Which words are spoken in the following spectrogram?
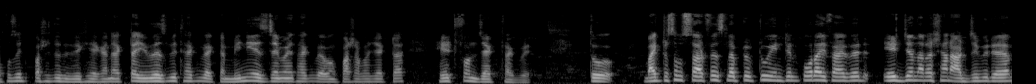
অপোজিট পাশে যদি দেখি, এখানে একটা ইউএসবি থাকবে, একটা মিনি এইচডিএমআই থাকবে এবং পাশাপাশি একটা হেডফোন জ্যাক থাকবে। তো Microsoft Surface laptop two Intel core i five এর এইট জেনারেশন আট জিবি র্যাম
